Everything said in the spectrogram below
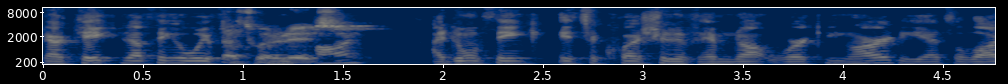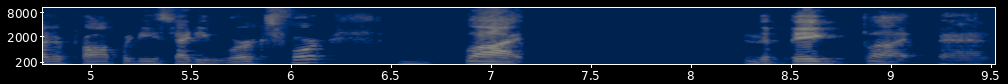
now take nothing away from that's what it is. On. I don't think it's a question of him not working hard. He has a lot of properties that he works for, but the big butt, man,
